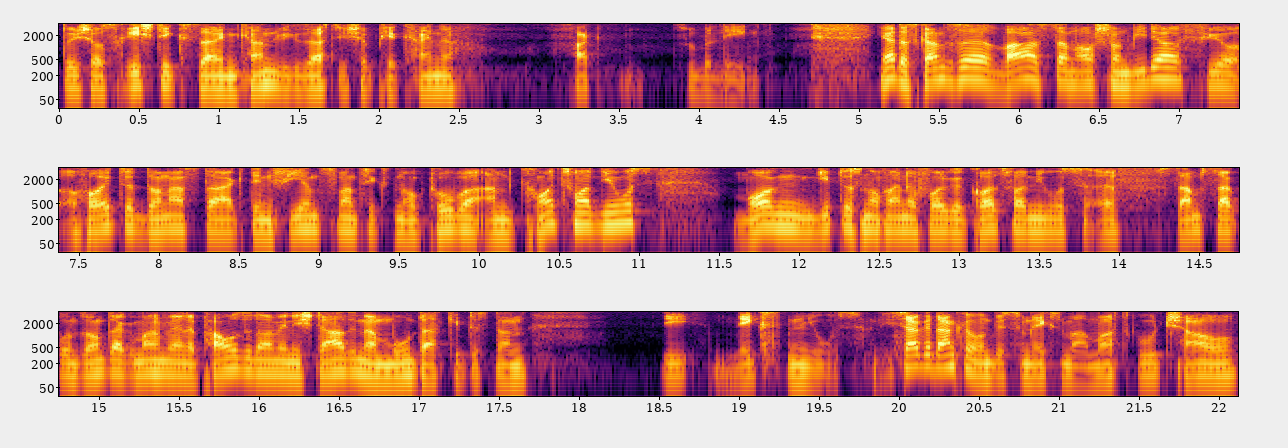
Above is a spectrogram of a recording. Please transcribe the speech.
durchaus richtig sein kann. Wie gesagt, ich habe hier keine Fakten zu belegen. Ja, das Ganze war es dann auch schon wieder für heute Donnerstag, den 24. Oktober an Kreuzfahrt News. Morgen gibt es noch eine Folge Kreuzfahrt News. Äh, Samstag und Sonntag machen wir eine Pause, da wir nicht da sind. Am Montag gibt es dann die nächsten News. Ich sage danke und bis zum nächsten Mal. Macht's gut. Ciao.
